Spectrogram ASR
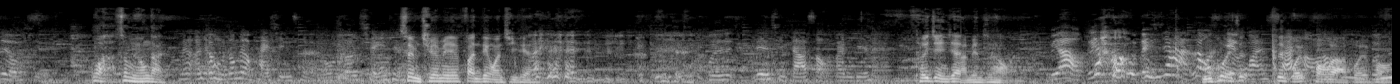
对，自由行，哇，这么勇敢！没有，而且我们都没有排行程，我们都前一天。所以你去那边饭店玩七天，我是练习打扫饭店。推荐一下哪边最好玩的？不要不要，等一下，让我点完这这不会好不好 po 啦不会 po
